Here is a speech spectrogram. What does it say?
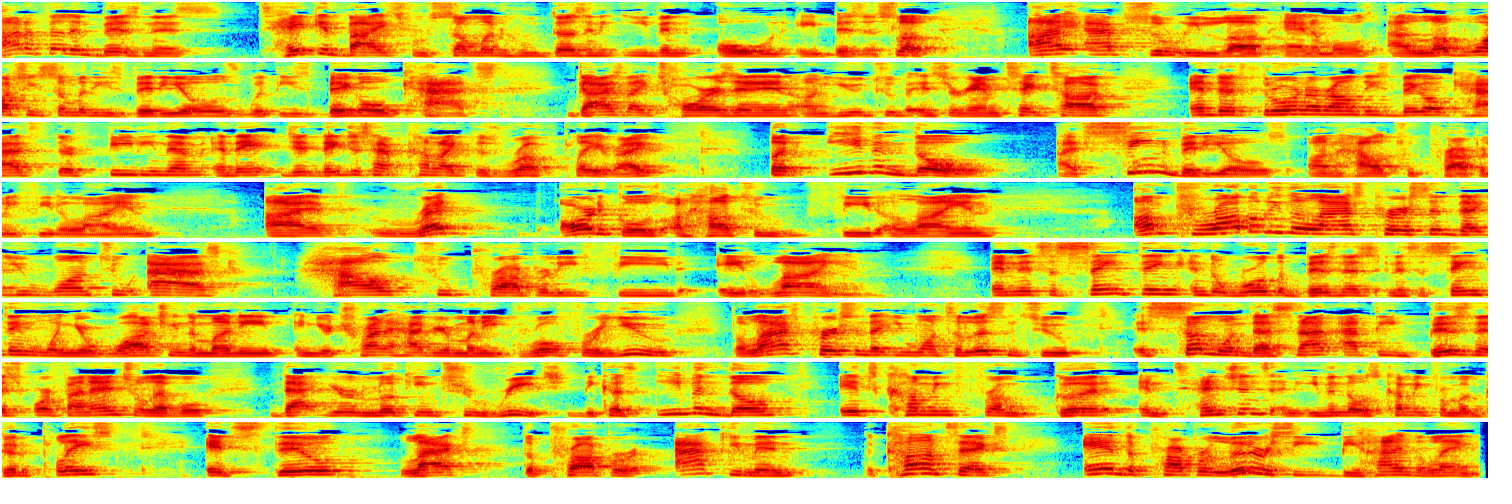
How to fail in business. Take advice from someone who doesn't even own a business. Look, I absolutely love animals. I love watching some of these videos with these big old cats, guys like Tarzan on YouTube, Instagram, TikTok, and they're throwing around these big old cats. They're feeding them, and they they just have kind of like this rough play, right? But even though I've seen videos on how to properly feed a lion, I've read articles on how to feed a lion I'm probably the last person that you want to ask how to properly feed a lion. And it's the same thing in the world of business. And it's the same thing when you're watching the money and you're trying to have your money grow for you. The last person that you want to listen to is someone that's not at the business or financial level that you're looking to reach. Because even though it's coming from good intentions and even though it's coming from a good place, it still lacks the proper acumen, the context, and the proper literacy behind the language.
